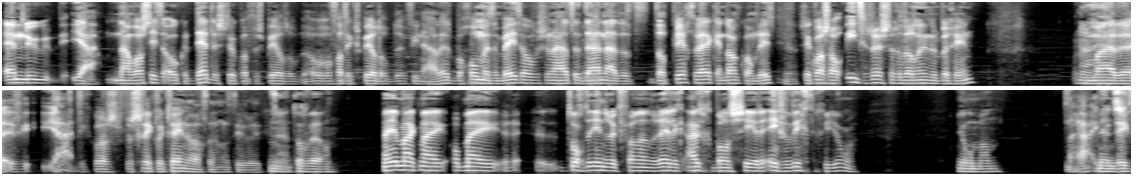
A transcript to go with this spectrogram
En nu, ja, nou was dit ook het derde stuk wat we speelden, op de, of wat ik speelde op de finale. Het begon met een Beethoven-sonate, daarna dat, dat plichtwerk en dan kwam dit. Dus ik was al iets rustiger dan in het begin. Maar uh, ja, ik was verschrikkelijk zenuwachtig natuurlijk. Ja, toch wel. Maar je maakt mij, op mij uh, toch de indruk van een redelijk uitgebalanceerde, evenwichtige jongen. Jongeman. Nou ja, ik, ik,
